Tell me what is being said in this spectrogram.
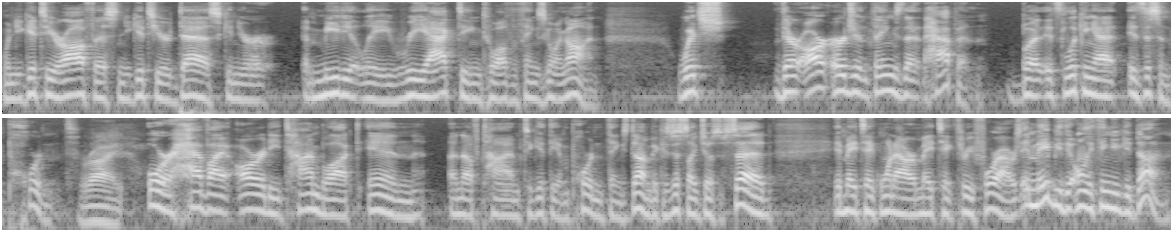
When you get to your office and you get to your desk and you're immediately reacting to all the things going on, which there are urgent things that happen, but it's looking at is this important? Right. or have I already time blocked in enough time to get the important things done? Because just like Joseph said, it may take one hour, it may take three, four hours. It may be the only thing you get done.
